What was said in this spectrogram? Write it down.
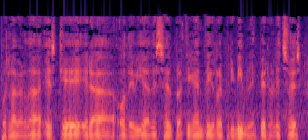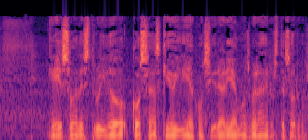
pues la verdad es que era o debía de ser prácticamente irreprimible, pero el hecho es que eso ha destruido cosas que hoy día consideraríamos verdaderos tesoros.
